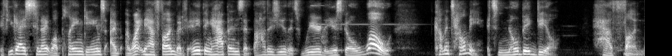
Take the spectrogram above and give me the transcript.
If you guys tonight, while playing games, I, I want you to have fun, but if anything happens that bothers you, that's weird, that you just go, whoa, come and tell me. It's no big deal. Have fun.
